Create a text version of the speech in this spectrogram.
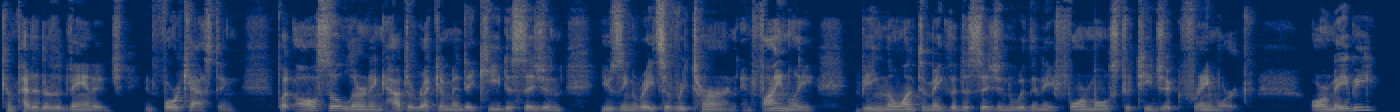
competitive advantage, and forecasting, but also learning how to recommend a key decision using rates of return. And finally, being the one to make the decision within a formal strategic framework. Or maybe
